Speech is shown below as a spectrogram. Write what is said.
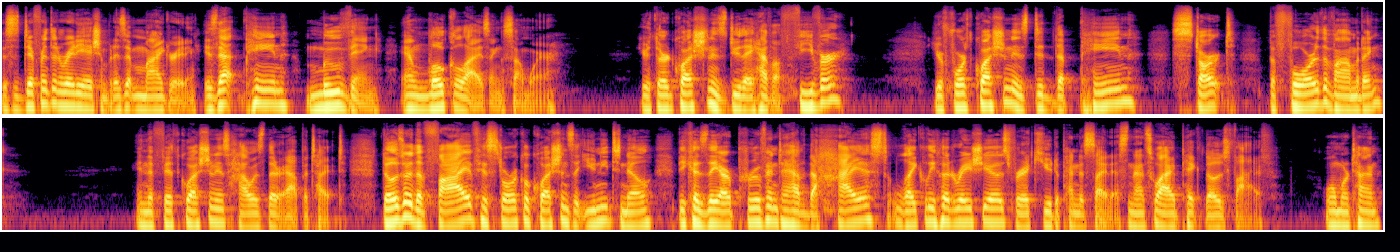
This is different than radiation, but is it migrating? Is that pain moving and localizing somewhere? Your third question is Do they have a fever? Your fourth question is Did the pain start before the vomiting? And the fifth question is How is their appetite? Those are the five historical questions that you need to know because they are proven to have the highest likelihood ratios for acute appendicitis. And that's why I picked those five. One more time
